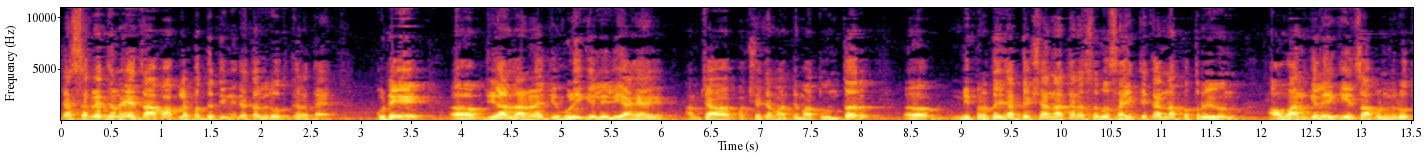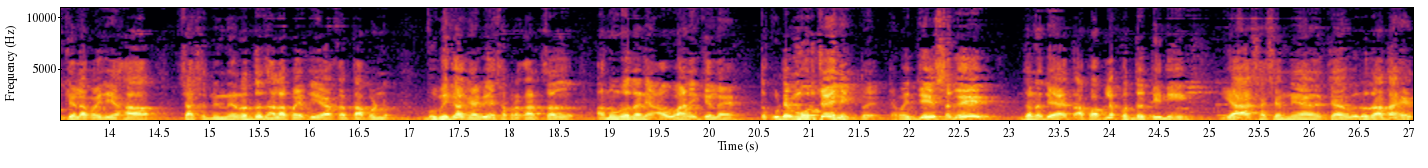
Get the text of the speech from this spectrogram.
त्या सगळेच जण याचा आपापल्या पद्धतीने त्याचा विरोध करत आहेत. कुठे जी आर जाणण्याची होळी केलेली आहे आमच्या पक्षाच्या माध्यमातून तर मी प्रदेशाध्यक्ष नात्यानं सर्व साहित्यिकांना पत्र लिहून आव्हान केलंय की याचा आपण विरोध केला पाहिजे हा शासन निर्णय रद्द झाला पाहिजे याकरता आपण भूमिका घ्यावी अशा प्रकारचं अनुरोध आणि आव्हानही केलंय. तर कुठे मोर्चाही निघतोय. त्यामुळे जे सगळे जण जे आहेत आपापल्या पद्धतीने या शासन निर्णयाच्या विरोधात आहेत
